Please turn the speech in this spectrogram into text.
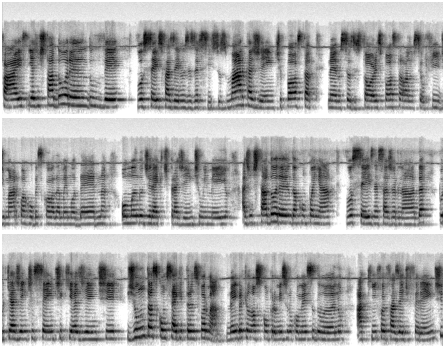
faz, e a gente está adorando ver vocês fazerem os exercícios. Marca a gente, posta né, nos seus stories, posta lá no seu feed, marca o Escola da Mãe Moderna, ou manda um direct para a gente, um e-mail. A gente está adorando acompanhar vocês nessa jornada, porque a gente sente que a gente juntas consegue transformar. Lembra que o nosso compromisso no começo do ano aqui foi fazer diferente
